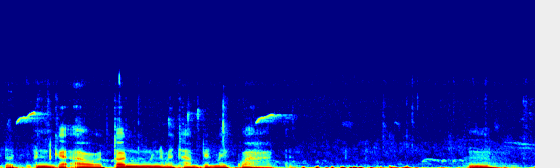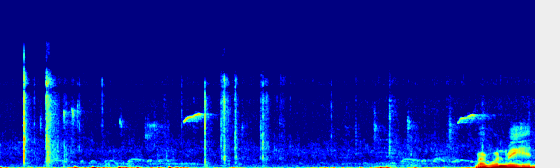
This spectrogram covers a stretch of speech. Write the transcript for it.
หลุดมันก็เอาต้นมันมาทำเป็นไม้กวาดบางคนไม่เห็น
